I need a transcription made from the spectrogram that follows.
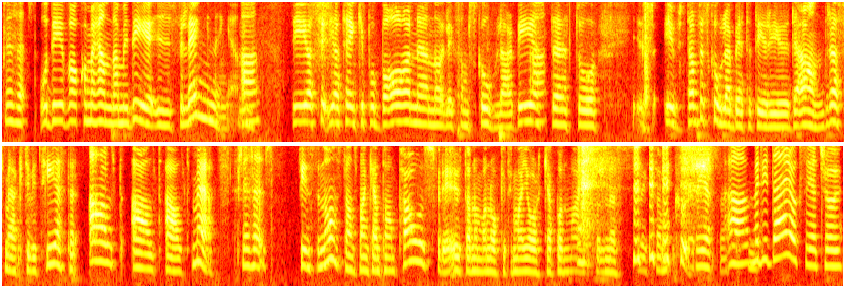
Precis. Och det, vad kommer hända med det i förlängningen? Det är, jag, jag tänker på barnen och liksom skolarbetet och utanför skolarbetet är det ju det andra som är aktiviteter. Allt, allt, allt mäts. Precis. Finns det någonstans man kan ta en paus för det utan om man åker till Mallorca på en mindfulness-kurs? Liksom, ja, men det är där också jag tror,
